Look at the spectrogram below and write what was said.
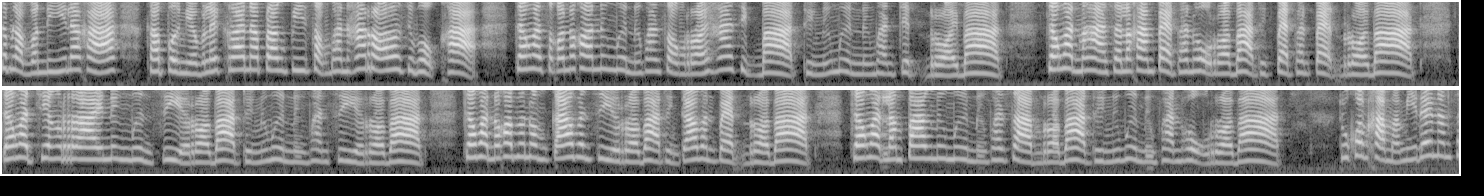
สำหรับวันนี้นะคะข้าวเปลือกเหนียวเมล็ดคลาดนาปรังปี 2566 ค่ะ จังหวัดสกลนคร 11,250 บาท ถึง 11,700 บาท จังหวัดมหาสารคาม 8,600 บาท ถึง 8,800 บาท จังหวัดเชียงราย 1,400 บาท ถึง 11,400 บาท จังหวัดนครพนม 9,400 บาท ถึง 9,800 บาท จังหวัดลำปาง 11,300 บาท ถึง 11,600 บาท ทุกคนค่ะมามีได้นำเส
